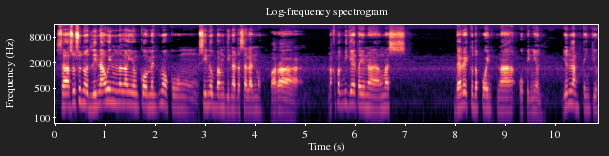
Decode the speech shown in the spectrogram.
Sa susunod, linawin mo na lang yung comment mo kung sino bang dinadasalan mo para makapagbigay tayo ng mas direct to the point na opinion. Yun lang, thank you.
